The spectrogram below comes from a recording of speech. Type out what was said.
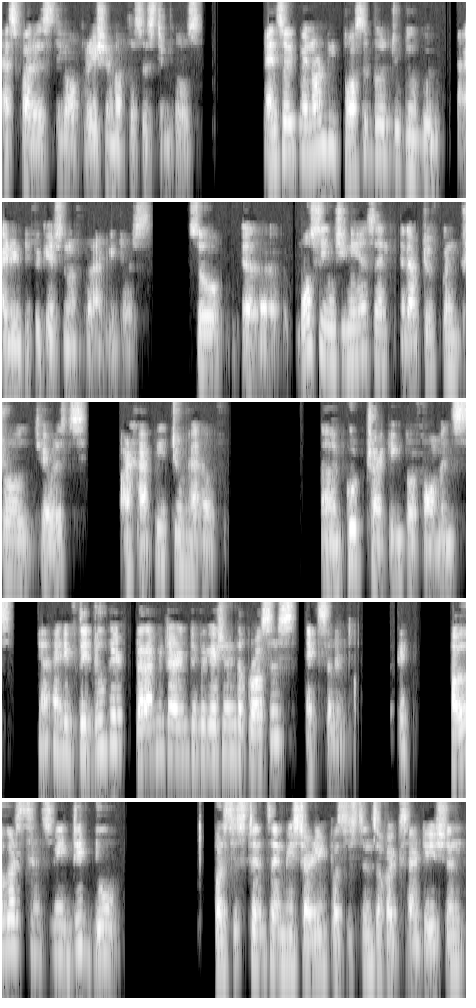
as far as the operation of the system goes. And so it may not be possible to do good identification of parameters. So uh, most engineers and adaptive control theorists are happy to have uh, good tracking performance. Yeah, and if they do get parameter identification in the process, excellent. Okay. However, since we did do persistence and we studied persistence of excitation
